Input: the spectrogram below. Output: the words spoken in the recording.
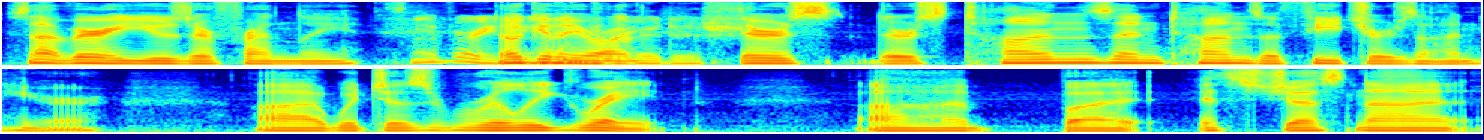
it's not very user friendly. It's not very Don't get me wrong. There's there's tons and tons of features on here, uh, which is really great. Uh, but it's just not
